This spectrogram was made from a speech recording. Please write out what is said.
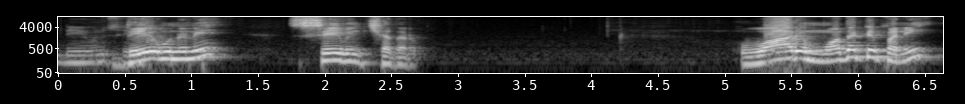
దేవుని దేవునిని సేవించెదరు. వారి మొదటి పని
